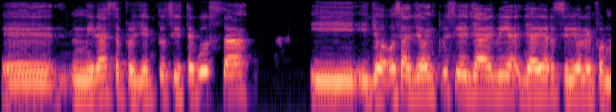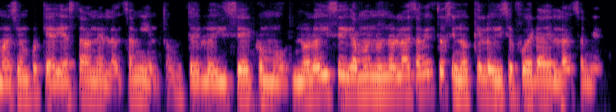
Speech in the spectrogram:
eh, mira este proyecto si te gusta, y, yo, o sea, yo inclusive ya había, ya había recibido la información porque había estado en el lanzamiento, entonces lo hice como, no lo hice, digamos, en unos lanzamientos, sino que lo hice fuera del lanzamiento.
